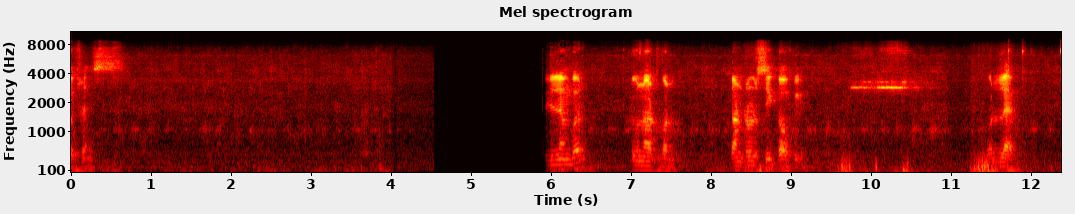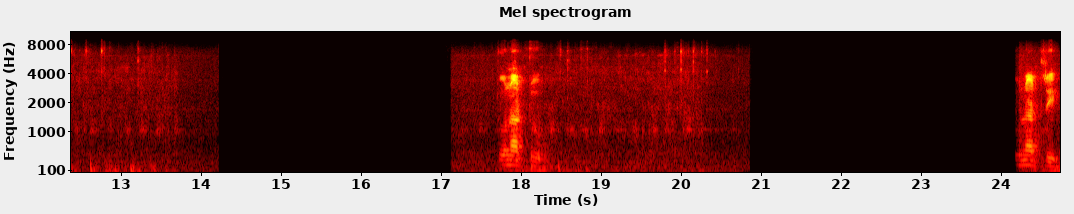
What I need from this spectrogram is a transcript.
reference number 201. Control C, copy. Overlap. Not 2. Not 3.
